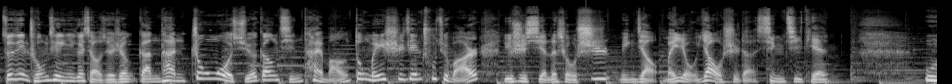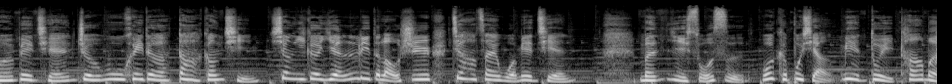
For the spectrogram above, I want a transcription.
最近重庆一个小学生感叹周末学钢琴太忙，都没时间出去玩，于是写了首诗，名叫《没有钥匙的星期天》。我面前这乌黑的大钢琴，像一个严厉的老师架在我面前，门已锁死，我可不想面对他们。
